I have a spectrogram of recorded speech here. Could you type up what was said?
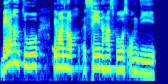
während du immer noch Szenen hast, wo es um die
